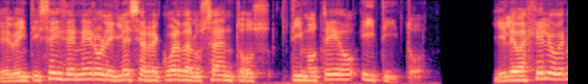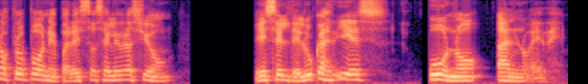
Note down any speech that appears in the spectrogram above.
El 26 de enero la iglesia recuerda a los santos Timoteo y Tito. Y el Evangelio que nos propone para esta celebración es el de Lucas 10, 1 al 9.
